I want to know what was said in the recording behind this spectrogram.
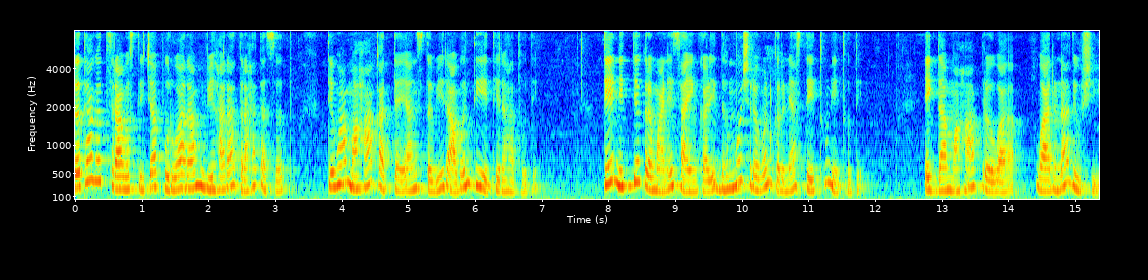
तथागत श्रावस्तीच्या पूर्वाराम विहारात राहत असत तेव्हा महाकात्यायन स्थवीर अवंती येथे राहत होते. ते नित्यक्रमाने सायंकाळी धम्मश्रवण करण्यास तेथून येत होते. एकदा महाप्रवा वारणा दिवशी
